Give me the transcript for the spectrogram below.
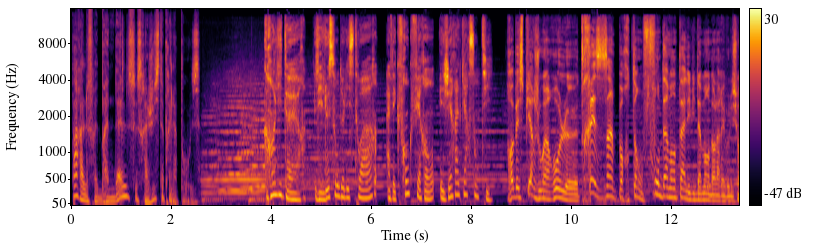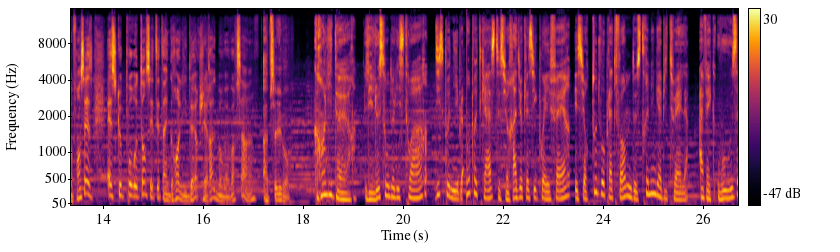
par Alfred Brendel, ce sera juste après la pause. Grand leader, les leçons de l'histoire avec Franck Ferrand et Gérald Carsanti. Robespierre joue un rôle euh, très important, fondamental évidemment dans la Révolution française. Est-ce que pour autant c'était un grand leader, Gérald? On va voir ça. Hein Absolument. Grand leader, les leçons de l'histoire, disponibles en podcast sur radioclassique.fr et sur toutes vos plateformes de streaming habituelles. Avec Wooz,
